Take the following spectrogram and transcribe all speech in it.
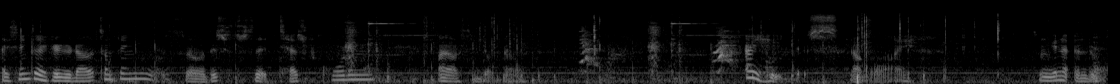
I think I figured out something, so this is just a test recording. I honestly don't know. I hate this, not gonna lie. So I'm gonna end the recording.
